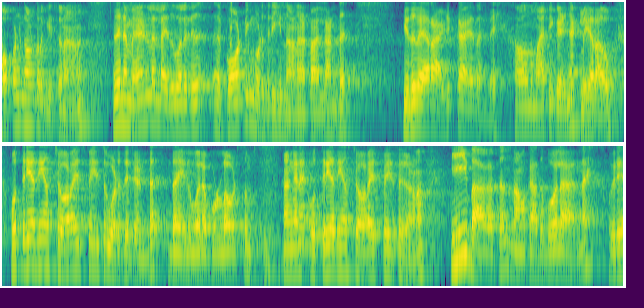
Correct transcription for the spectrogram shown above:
ഓപ്പൺ കൗണ്ടർ കിച്ചണാണ് ഇതിന്റെ മേളിലല്ല ഇതുപോലൊരു കോട്ടിങ് കൊടുത്തിരിക്കുന്നതാണ് കേട്ടോ. അല്ലാണ്ട് ഇത് വേറെ അഴുക്കായതല്ലേ? അതൊന്ന് മാറ്റിക്കഴിഞ്ഞാൽ ക്ലിയർ ആവും. ഒത്തിരിയധികം സ്റ്റോറേജ് സ്പേസ് കൊടുത്തിട്ടുണ്ട്. ഇതാ ഇതുപോലെ പുള്ളൗട്ട്സും അങ്ങനെ ഒത്തിരിയധികം സ്റ്റോറേജ് സ്പേസ് കാണാം. ഈ ഭാഗത്തും നമുക്ക് അതുപോലെ തന്നെ ഒരു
